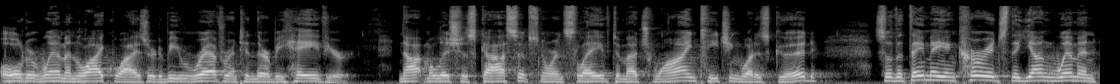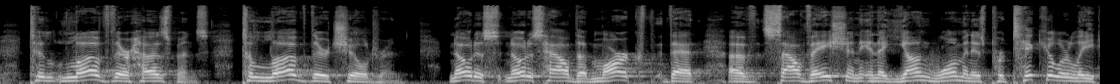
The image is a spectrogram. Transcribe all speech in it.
Older women likewise are to be reverent in their behavior, not malicious gossips, nor enslaved to much wine, teaching what is good, so that they may encourage the young women to love their husbands, to love their children. Notice, notice how the mark that of salvation in a young woman is particularly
